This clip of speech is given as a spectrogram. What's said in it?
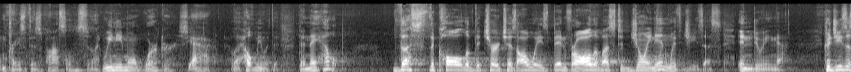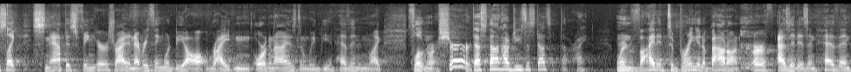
and prays with his apostles. They're like, we need more workers. Yeah, help me with it. Then they help. Thus, the call of the church has always been for all of us to join in with Jesus in doing that. Could Jesus like snap his fingers, right, and everything would be all right and organized and we'd be in heaven and like floating around? Sure, that's not how Jesus does it, though, right? We're invited to bring it about on earth as it is in heaven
